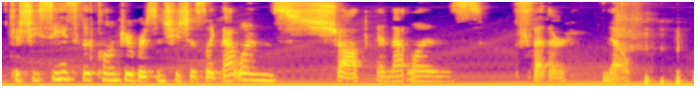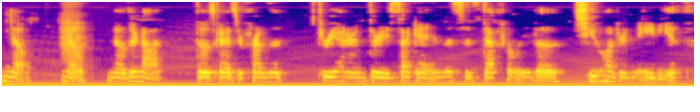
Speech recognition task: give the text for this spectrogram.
Because she sees the clone troopers and she's just like, that one's Shop and that one's Feather. No. no. No. No, they're not. Those guys are from the 332nd and this is definitely the 280th.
